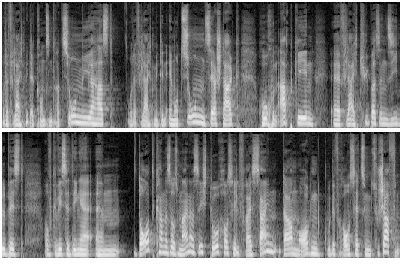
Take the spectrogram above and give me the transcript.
oder vielleicht mit der Konzentration Mühe hast oder vielleicht mit den Emotionen sehr stark hoch und ab gehen, äh, vielleicht hypersensibel bist auf gewisse Dinge. Ähm, dort kann es aus meiner Sicht durchaus hilfreich sein, da morgen gute Voraussetzungen zu schaffen.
